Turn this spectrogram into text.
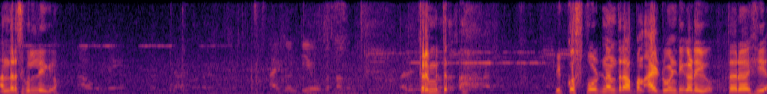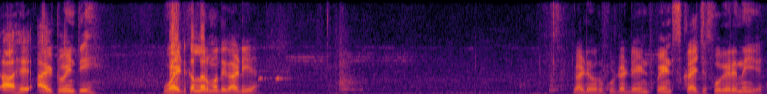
अंदर से खुल्ली क्या तर मित्र इको आपण आय ट्वेंटीकडे येऊ. तर ही आहे आय ट्वेंटी व्हाईट कलरमध्ये गाडी आहे. गाडीवर कुठे डेंट पेंट स्क्रॅचेस वगैरे नाही आहे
